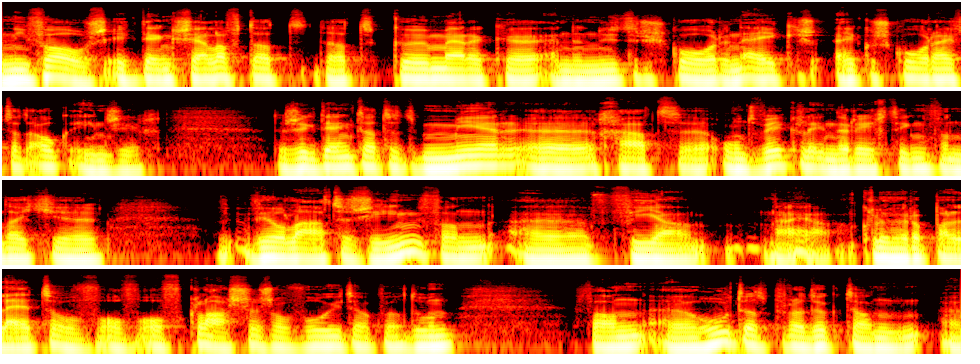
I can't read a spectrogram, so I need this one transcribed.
niveaus. Ik denk zelf dat, dat keurmerken en de Nutri-score en Eco- Ecoscore heeft dat ook in zich. Dus ik denk dat het meer gaat ontwikkelen in de richting van dat je wil laten zien van eh, via nou ja, kleurenpalet of, of, of klasses of hoe je het ook wil doen. Van eh, hoe dat product dan eh,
